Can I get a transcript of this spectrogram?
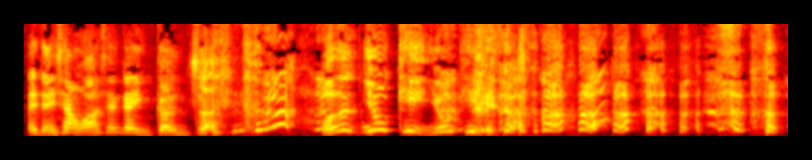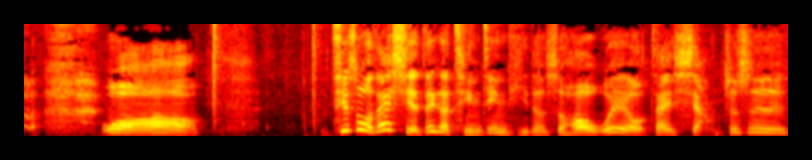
哎、等一下，我要先跟你更正，我是 Yuki Yuki，我其实我在写这个情境题的时候，我也有在想，就是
